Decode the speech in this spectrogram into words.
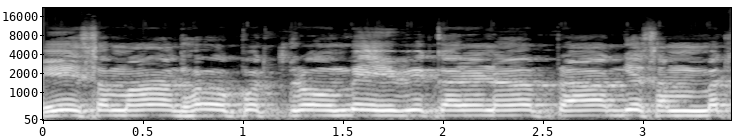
ए समाधव पुत्रो मे विकर्ण प्राज्ञ सम्मत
